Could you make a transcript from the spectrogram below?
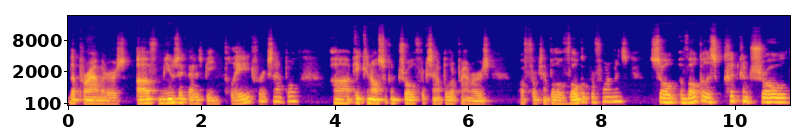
the parameters of music that is being played, for example. Uh, it can also control, for example, the parameters of, for example, a vocal performance. So a vocalist could control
